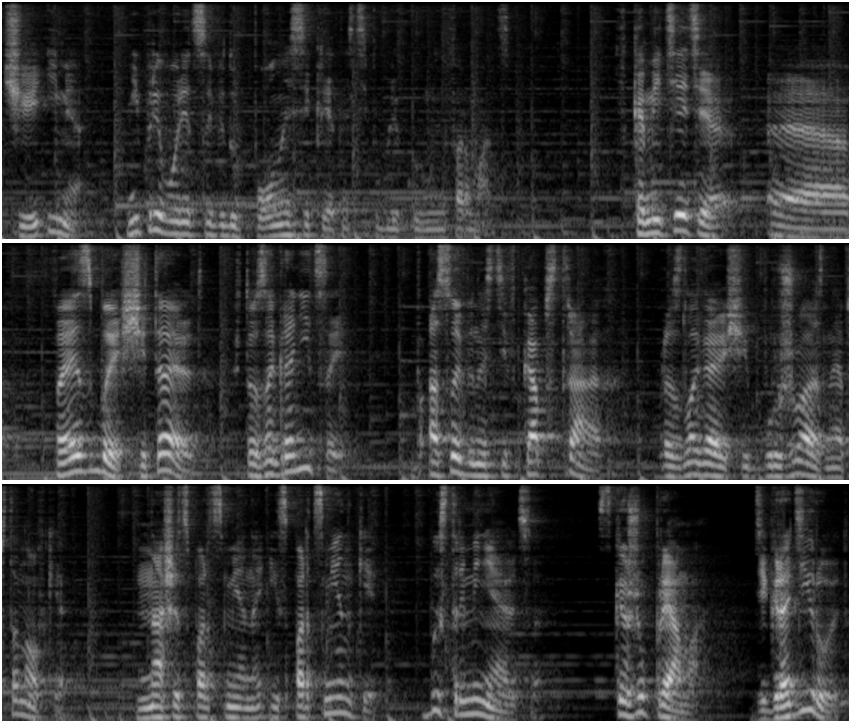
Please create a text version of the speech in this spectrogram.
чье имя не приводится ввиду полной секретности публикуемой информации. В комитете э, ФСБ считают, что за границей, в особенности в кап-странах, в разлагающей буржуазной обстановке, наши спортсмены и спортсменки быстро меняются – скажу прямо, деградируют,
